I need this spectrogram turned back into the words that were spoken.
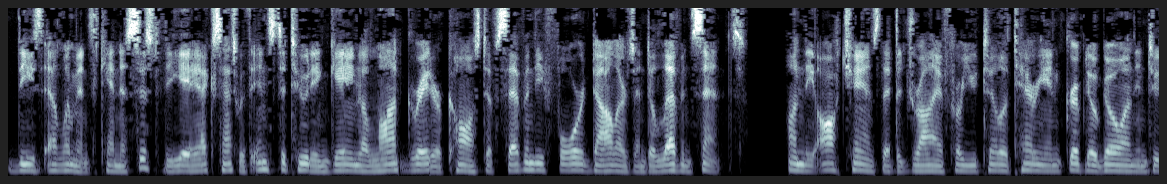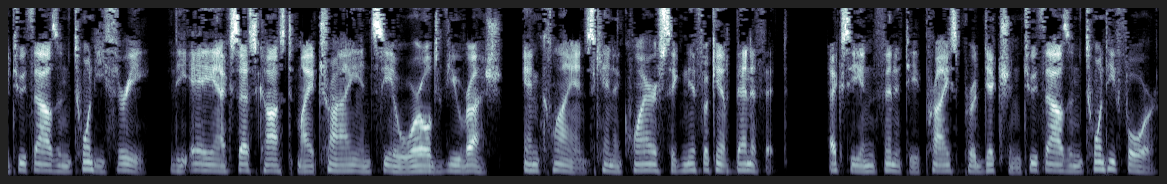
These elements can assist the AXS with instituting gain a lot greater cost of $74.11. On the off chance that the drive for utilitarian crypto go on into 2023, the AXS cost might try and see a worldview rush and clients can acquire significant benefit. Axie Infinity Price Prediction 2024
